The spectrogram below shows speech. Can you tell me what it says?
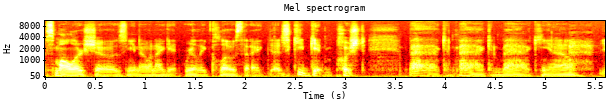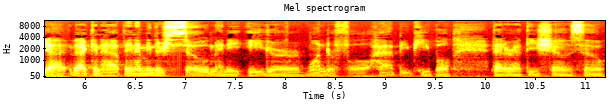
smaller shows, you know, and I get really close, that I, I just keep getting pushed back and back and back, you know. Yeah, that can happen. I mean, there's so many eager, wonderful, happy people that are at these shows. So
